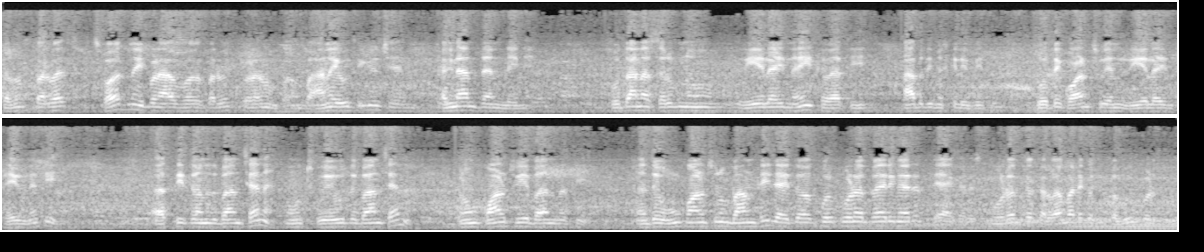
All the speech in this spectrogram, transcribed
તમે પરવસ છો જ નહીં, પણ આ પરવસ પડવાનું ભાન એવું થઈ ગયું છે અજ્ઞાનતાને લઈને. પોતાના સ્વરૂપનું રિયલાઇઝ નહીં થવાથી આ બધી મુશ્કેલી ઊભી થઈ. પોતે કોણ છું એનું રિયલાઇઝ થયું નથી. અસ્તિત્વનું તો ભાન છે ને. હું છું એવું તો ભાન છે ને. પણ હું કોણ છું એ ભાન નથી. અને જો હું કોણ છું ભાન થઈ જાય તો પૂર્ણ તૈયારી મેરેજ થયા કરે છે. પૂર્ણ તો કરવા માટે કશું કરવું પડતું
